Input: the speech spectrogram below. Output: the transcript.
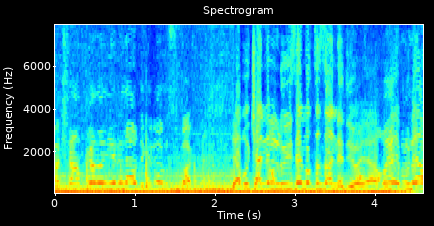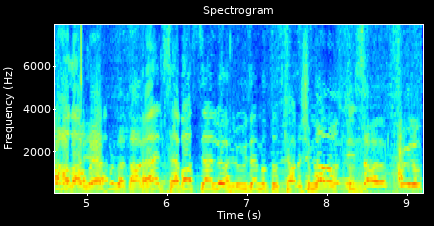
Bak şampiyonun yeri nerede görüyor musun bak. Ya bu kendini Lewis Hamilton zannediyor ya. Bu ne bu ne havalar ya? He Sebastian Loeb, Lewis Hamilton karışımı Tamam olmuşsun. Buyurun.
